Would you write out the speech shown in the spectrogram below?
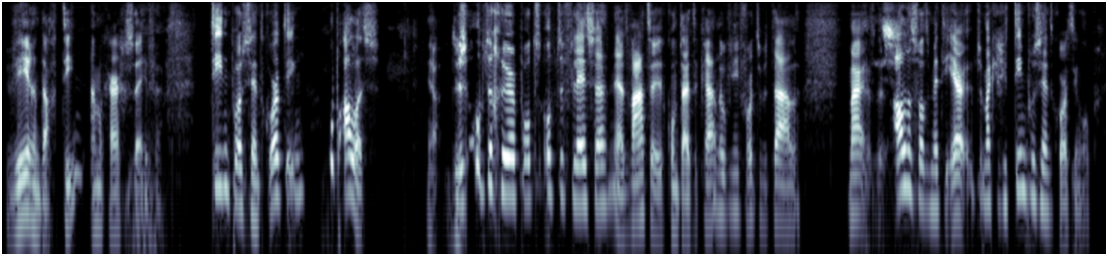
weer een dag 10 aan elkaar geschreven. 10% korting op alles. Ja, dus, Dus op de geurpots, op de flessen. Nou, het water komt uit de kraan, daar hoef je niet voor te betalen. Maar is- alles wat met die air-up te maken, krijg je 10% korting op.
